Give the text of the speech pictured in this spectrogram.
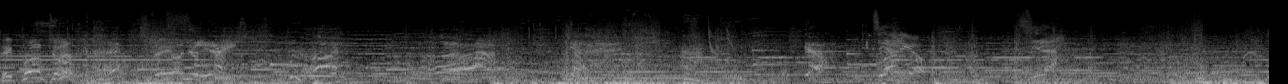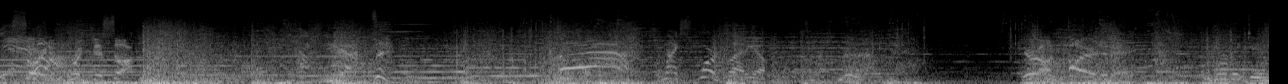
Hey, Prompto! Stay on your feet! Gladio! Sorry to break this up! Nice work, Gladio. You're on fire today! No big deal.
